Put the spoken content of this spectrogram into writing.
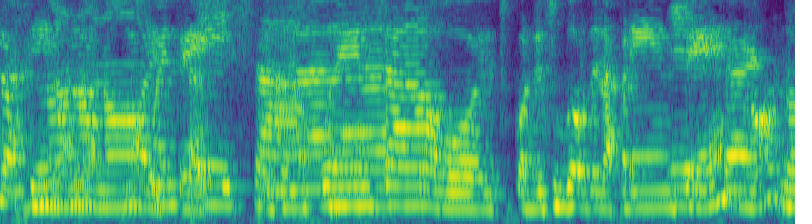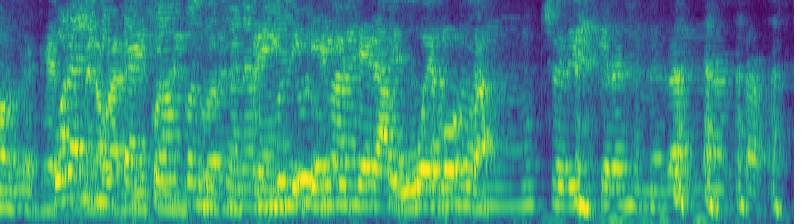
no, Sí, no, no, no, este, eso no cuenta, o el- con el sudor de la frente, Exacto. ¿no? no o Pura limitación, condicionamiento. y tiene que ser a huevo, o sea, mucho quiera que me dan hartas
